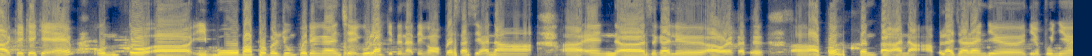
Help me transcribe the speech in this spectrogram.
uh, KKKM untuk uh, ibu bapa berjumpa dengan cikgu lah kita nak tengok prestasi anak uh, and uh, segala uh, orang kata uh, apa tentang anak uh, pelajaran dia, dia punya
